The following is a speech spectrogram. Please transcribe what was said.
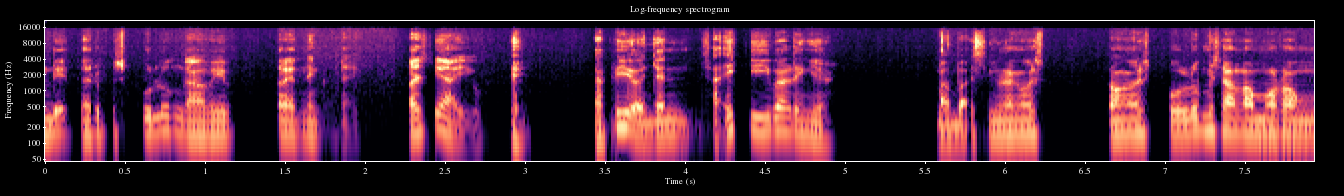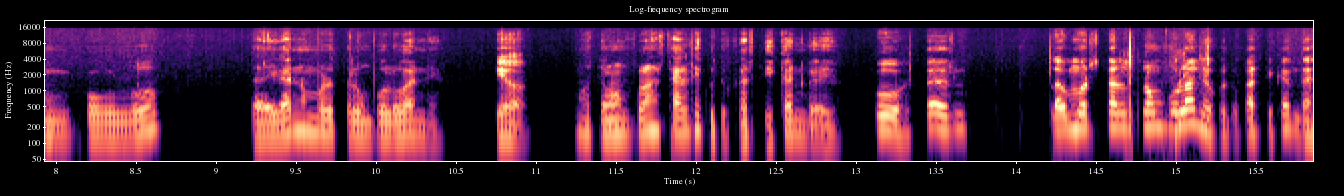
di 2010 gawe trending saiki pasti ayo Tapi yo jan saiki paling ya. Mbak sing nang wis 10 misal nomor 20, saya kan nomor 30-an ya. Iya. Nomor 30-an style kudu kardigan gak ya? oh dan nomor tahun 30 ya kudu kardigan ta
